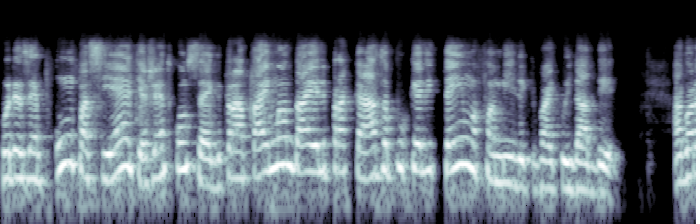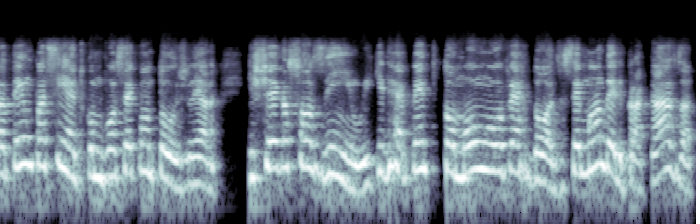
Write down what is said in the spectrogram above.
por exemplo, um paciente a gente consegue tratar e mandar ele para casa porque ele tem uma família que vai cuidar dele. Agora, tem um paciente, como você contou, Juliana, que chega sozinho e que de repente tomou uma overdose. Você manda ele para casa,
